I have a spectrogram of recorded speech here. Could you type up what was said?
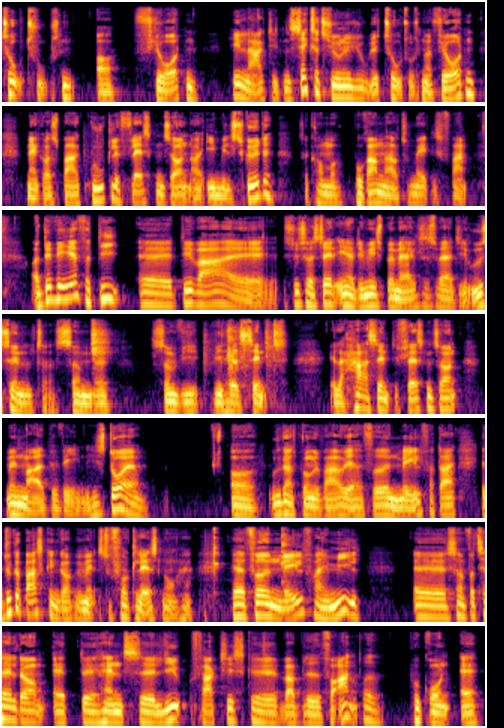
2014. Helt nøjagtigt den 26. juli 2014. Man kan også bare google Flaskens Ånd og Emil Skytte, så kommer programmet automatisk frem. Og det vil jeg, fordi øh, det var, øh, synes jeg selv, en af de mest bemærkelsesværdige udsendelser, som, øh, som vi, vi havde sendt, eller har sendt i Flaskens Ånd, med en meget bevægende historie. Og udgangspunktet var jo, at jeg havde fået en mail fra dig. Ja, du kan bare skænke op, imens du får glasen over her. Jeg havde fået en mail fra Emil, øh, som fortalte om, at øh, hans øh, liv faktisk øh, var blevet forandret på grund af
